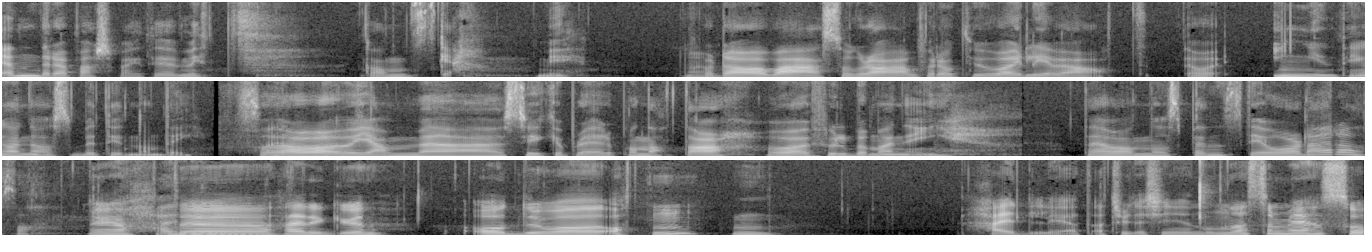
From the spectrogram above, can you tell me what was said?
endra perspektivet mitt ganske mye. For da var jeg så glad for at hun var i live at det var ingenting annet som betydde ting. Så da var hun hjemme med sykepleiere på natta, og var jo full bemanning. Det var noe spenstige år der, altså. Ja, det, herregud. Og du var 18? Mm. Herlighet. Jeg tror ikke jeg kjenner noen som er så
